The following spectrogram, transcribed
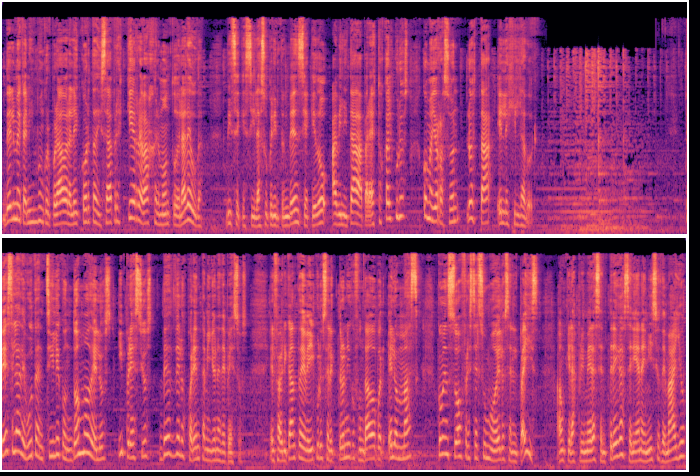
del mecanismo incorporado a la ley corta de ISAPRES que rebaja el monto de la deuda. Dice que si la superintendencia quedó habilitada para estos cálculos, con mayor razón lo está el legislador. Tesla debuta en Chile con dos modelos y precios desde los 40 millones de pesos. El fabricante de vehículos electrónicos fundado por Elon Musk comenzó a ofrecer sus modelos en el país, aunque las primeras entregas serían a inicios de mayo,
